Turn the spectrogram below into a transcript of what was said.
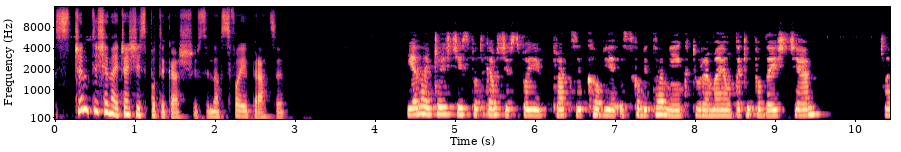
Z czym ty się najczęściej spotykasz, Justyna, w swojej pracy? Ja najczęściej spotykam się w swojej pracy kobie z kobietami, które mają takie podejście, yy,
